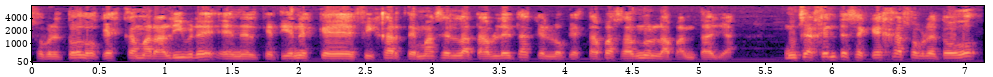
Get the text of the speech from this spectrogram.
sobre todo que es cámara libre, en el que tienes que fijarte más en la tableta que en lo que está pasando en la pantalla. Mucha gente se queja sobre todo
